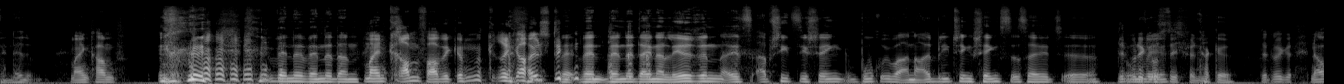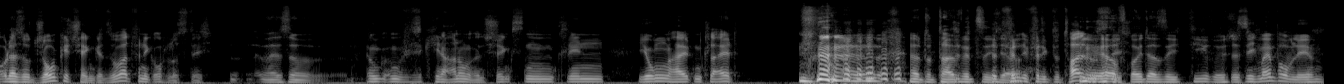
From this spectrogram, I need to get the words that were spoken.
wenn du, Mein Kampf. wenn du, wenn du dann, Mein Krampf habe ich im Regal stehen. wenn, wenn, du deiner Lehrerin als Abschiedsgeschenk Buch über Analbleaching schenkst, ist halt, äh, Das würde ich lustig finden. Kacke. Das würde ich- Na, oder so Joke-Geschenke, sowas finde ich auch lustig. Also, Irgend, irgendwie, keine Ahnung, du schenkst einen kleinen Jungen halt ein Kleid. ja, total witzig, Das ja. finde ich, find ich total ja, lustig. freut er sich tierisch. Das ist nicht mein Problem.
